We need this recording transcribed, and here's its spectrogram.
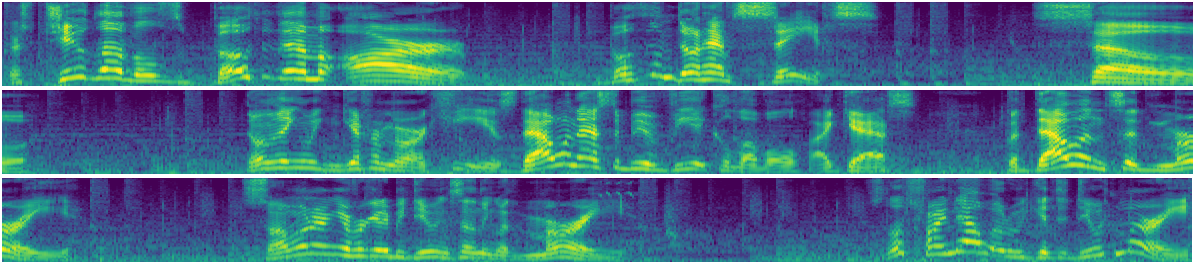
there's two levels. Both of them are, both of them don't have safes. So, the only thing we can get from them are keys. That one has to be a vehicle level, I guess. But that one said Murray. So I'm wondering if we're going to be doing something with Murray. So let's find out what we get to do with Murray.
